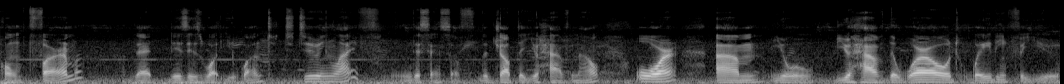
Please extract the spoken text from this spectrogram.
confirm that this is what you want to do in life, in the sense of the job that you have now, or um, you you have the world waiting for you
